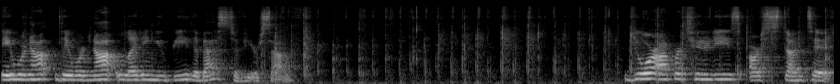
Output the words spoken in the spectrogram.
They were not they were not letting you be the best of yourself. Your opportunities are stunted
